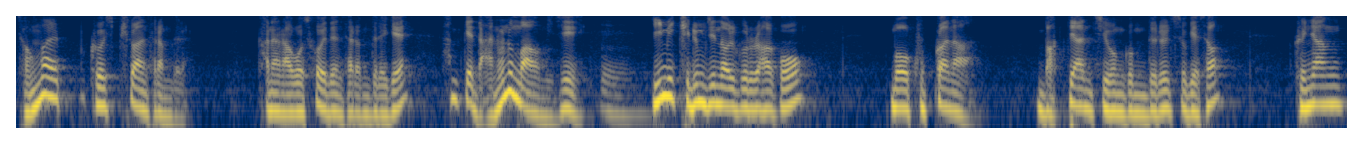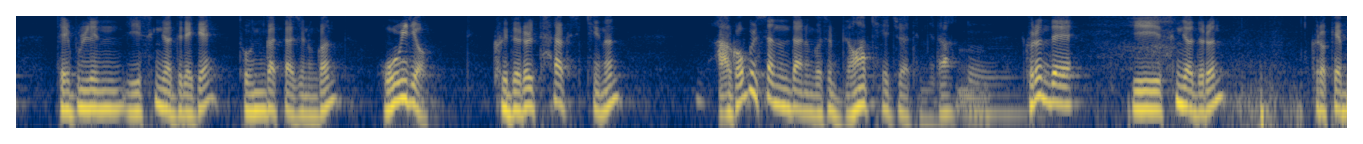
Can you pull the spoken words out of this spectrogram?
정말 그것이 필요한 사람들, 가난하고 소외된 사람들에게 함께 나누는 마음이지 음. 이미 기름진 얼굴을 하고 뭐 국가나 막대한 지원금들을 속에서 그냥 배불린 이 승려들에게 돈 갖다 주는 건 오히려 그들을 타락시키는 악업을 쌓는다는 것을 명확히 해줘야 됩니다. 그런데 이 승려들은 그렇게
